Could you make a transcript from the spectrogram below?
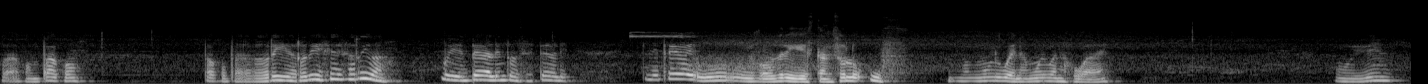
Juega con Paco. Paco para Rodríguez. Rodríguez, ¿qué es arriba? Muy bien, pégale entonces, pégale. Le pega. Uy, Rodríguez, tan solo. Uff. Muy buena, muy buena jugada, eh. Muy bien.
